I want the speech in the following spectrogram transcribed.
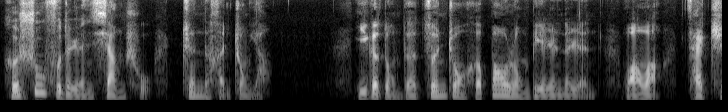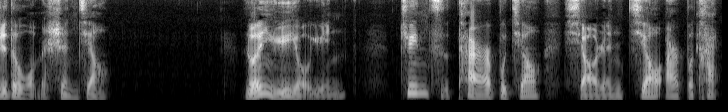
和舒服的人相处真的很重要。一个懂得尊重和包容别人的人。往往才值得我们深交。《论语》有云：“君子泰而不骄，小人骄而不泰。”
